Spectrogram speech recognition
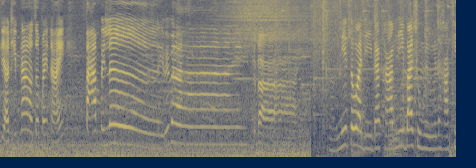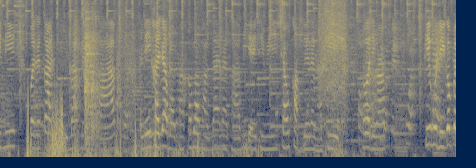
เดี๋ยวทริปหน้าเราจะไปไหนตามไปเลย บ๊ายบาย บ๊ายบาย นี่สวัสดีนะครับ นี่บ้านชูวิวนะครับที่นี่บรรยากาศดีมากเลยนะครับ อันนี้ใครอยากมาพักก็มาพักได้นะครับ BATV เช่าขับด้วยนะครับพี่ สวัสดีครับ พี่คนนี้ก็ไป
